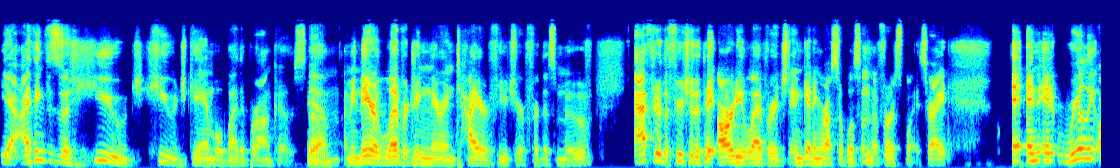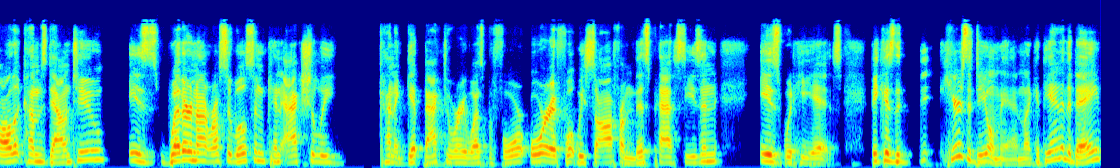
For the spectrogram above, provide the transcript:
Yeah, I think this is a huge, huge gamble by the Broncos. Yeah. Um, I mean, they are leveraging their entire future for this move after the future that they already leveraged in getting Russell Wilson in the first place, right? And it really all it comes down to is whether or not Russell Wilson can actually kind of get back to where he was before, or if what we saw from this past season is what he is. Because the, here's the deal, man. Like at the end of the day,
